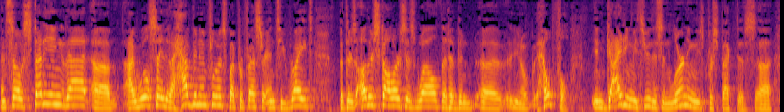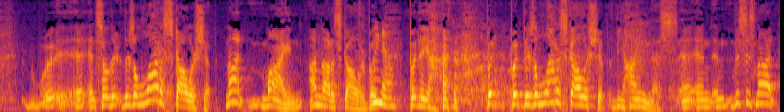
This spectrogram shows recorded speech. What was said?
And so, studying that, uh, I will say that I have been influenced by Professor N.T. Wright, but there's other scholars as well that have been, uh, you know, helpful in guiding me through this and learning these perspectives. Uh, and so there, there's a lot of scholarship. Not mine. I'm not a scholar, but we know. But yeah, but but there's a lot of scholarship behind this, and and, and this is not.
